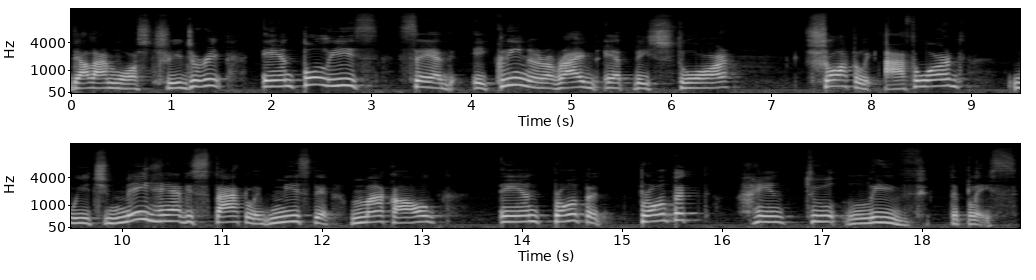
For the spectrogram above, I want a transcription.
The alarm was triggered, and police said a cleaner arrived at the store shortly afterward, which may have startled Mr. McCall and prompted, prompted him to leave the place.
